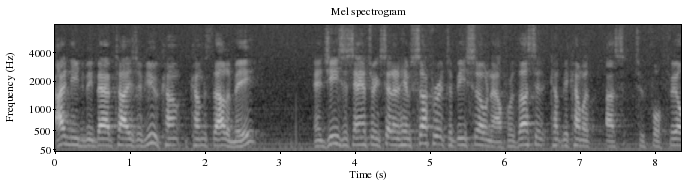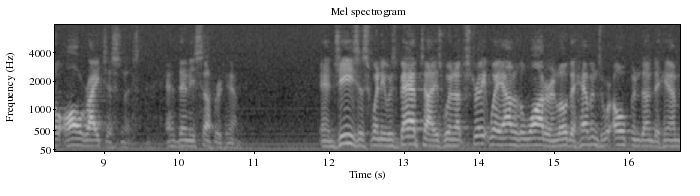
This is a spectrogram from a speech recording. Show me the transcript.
I need to be baptized of you. Come, comest thou to me? And Jesus answering said unto him, Suffer it to be so now, for thus it becometh us to fulfill all righteousness and then he suffered him. And Jesus, when he was baptized, went up straightway out of the water, and lo, the heavens were opened unto him,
